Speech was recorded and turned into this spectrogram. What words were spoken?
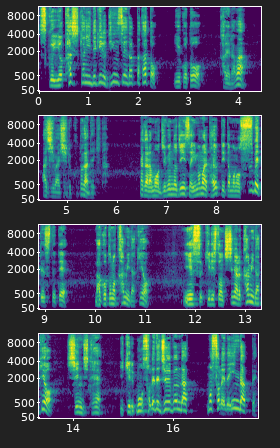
救いを確かにできる人生だったかということを彼らは味わい知ることができた。だからもう自分の人生、今まで頼っていたものをすべて捨てて、誠の神だけを、イエス、キリストの父なる神だけを信じて生きる。もうそれで十分だ。もうそれでいいんだって。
